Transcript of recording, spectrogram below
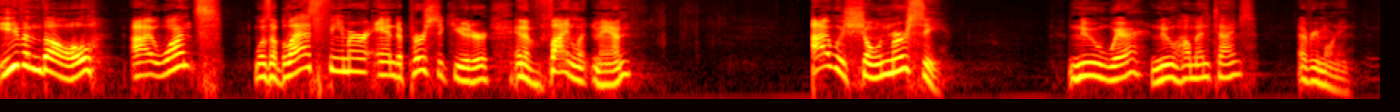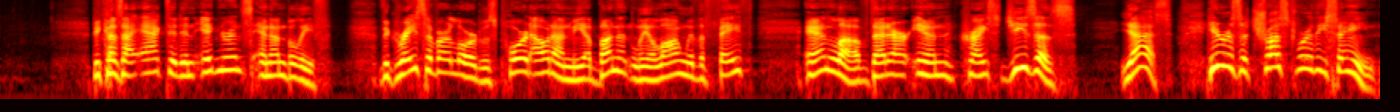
Even though I once was a blasphemer and a persecutor and a violent man, I was shown mercy. Knew where? Knew how many times? Every morning. Because I acted in ignorance and unbelief. The grace of our Lord was poured out on me abundantly, along with the faith and love that are in Christ Jesus. Yes, here is a trustworthy saying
